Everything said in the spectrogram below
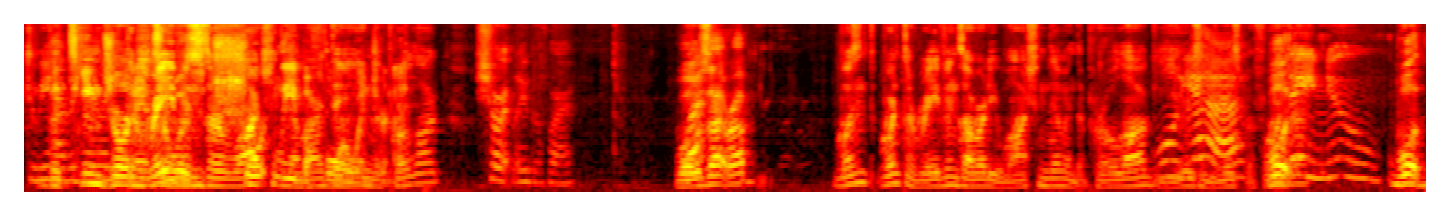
do we the have Team delineation? Jordan The Answer was Ravens are shortly them, aren't they, before in the Winternight. prologue? shortly before. what, was that, Rob? Wasn't weren't the Ravens already watching them in the prologue Well, years and yeah, years before? Well, that? they knew. Well,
